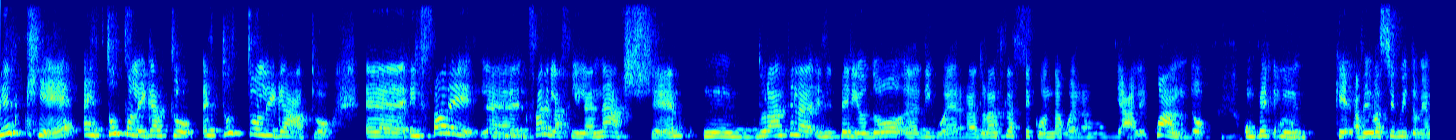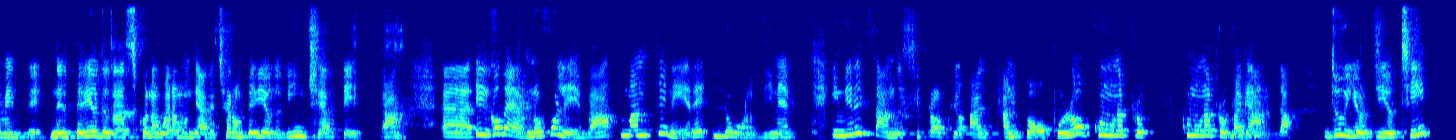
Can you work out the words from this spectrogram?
perché è tutto legato. È tutto legato. Eh, il, fare, eh, il, fare, la fila nasce mh, durante la, il periodo eh, di guerra, durante la seconda guerra mondiale, quando un periodo che aveva seguito ovviamente nel periodo della seconda guerra mondiale, c'era un periodo di incertezza, eh, il governo voleva mantenere l'ordine, indirizzandosi proprio al, al popolo con una, pro, con una propaganda. Do your duty,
